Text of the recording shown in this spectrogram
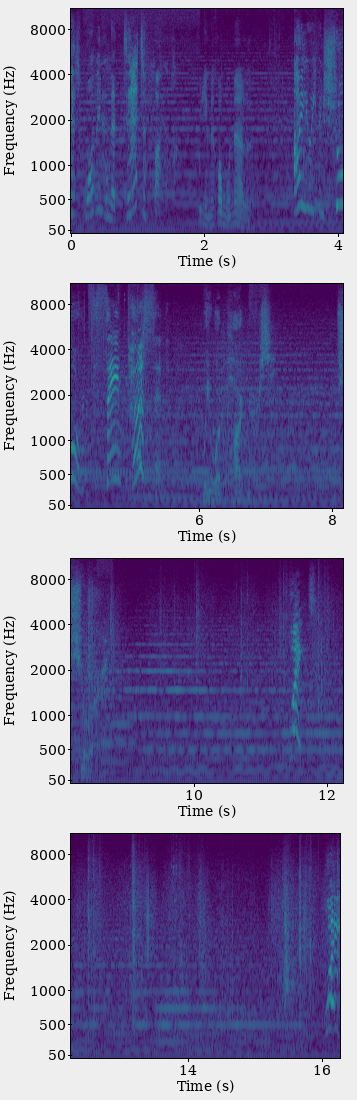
That woman in the data file. ผู้หญิงในข้อมูลน่าเลย Are you even sure it's the same person? We were partners. I'm sure. Wait! Wait!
